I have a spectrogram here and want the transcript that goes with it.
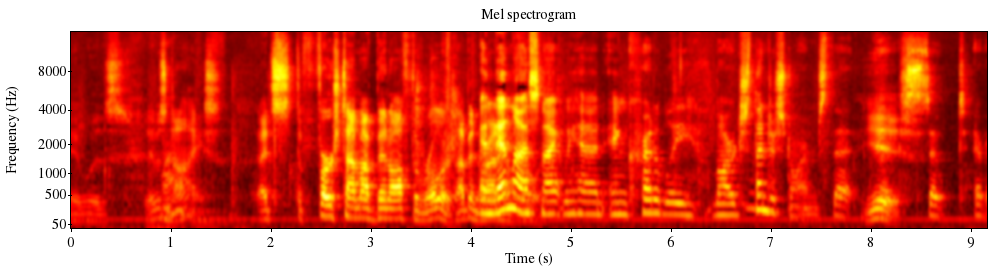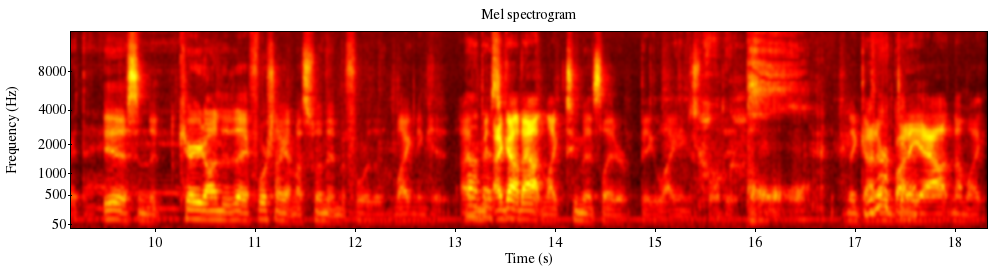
It was. It was Wow. nice. It's the first time I've been off the rollers. I've been. And then on last rollers. night we had incredibly large thunderstorms that Yes. soaked everything. Yes, and it carried on today. Fortunately, I got my swim in before the lightning hit. I, Oh, I got out and like two minutes later, big lightning bolt hit. They got everybody out, and I'm like,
